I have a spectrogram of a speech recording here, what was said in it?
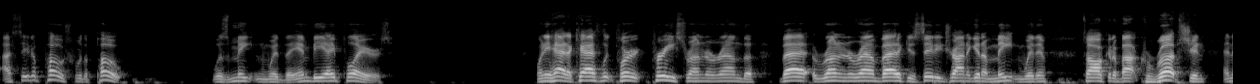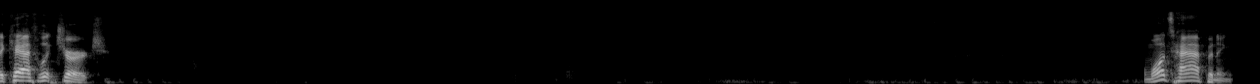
I see the post where the Pope was meeting with the NBA players when he had a Catholic priest running around the running around Vatican City trying to get a meeting with him, talking about corruption and the Catholic Church. What's happening?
